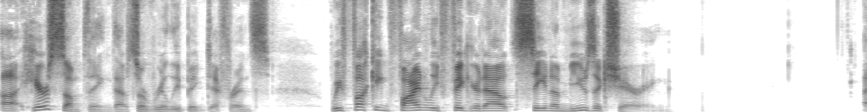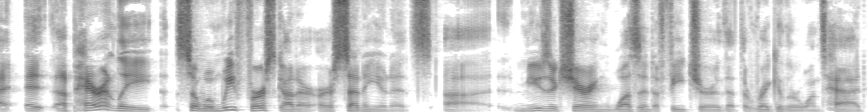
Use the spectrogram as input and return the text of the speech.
uh here's something that's a really big difference. We fucking finally figured out Sena music sharing. I, it, apparently so when we first got our, our Sena units uh music sharing wasn't a feature that the regular ones had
